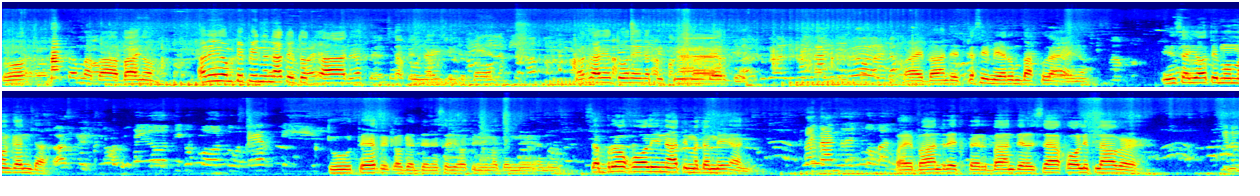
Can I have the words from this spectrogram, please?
po. ito mababa, no? Ano yung pipino natin? Tut ah, ano, tut- tunay. Magkano yung tunay na pipino verde? 500. Kasi merong bakla, eh, no? Yung sayote mo maganda. Sayote ko po, 230. 230, kaganda na sayote ni Madam May, ano. Sa broccoli natin, Madam Mayan. 500 po, man. 500 per bundle. Sa cauliflower, Ganun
